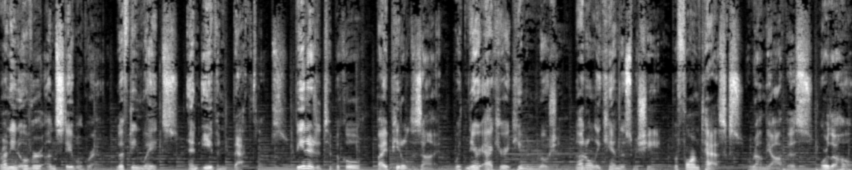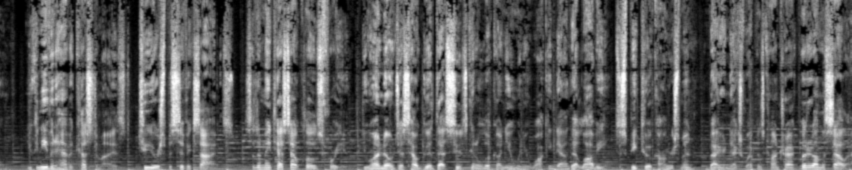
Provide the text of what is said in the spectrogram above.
running over unstable ground, lifting weights, and even backflips. Being at a typical bipedal design, with near accurate human motion, not only can this machine perform tasks around the office or the home, You can even have it customized to your specific size, so that it may test out clothes for you. Do you want to know just how good that suit's going to look on you when you're walking down that lobby to speak to a congressman about your next weapons contract? Put it on the Salta.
